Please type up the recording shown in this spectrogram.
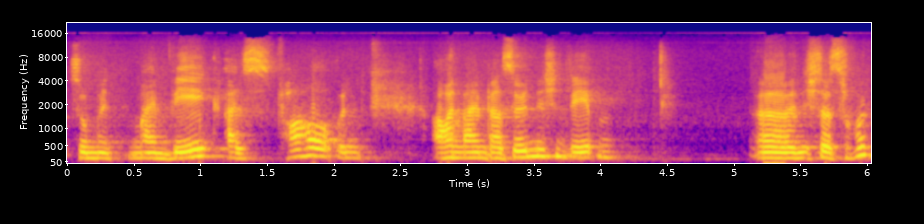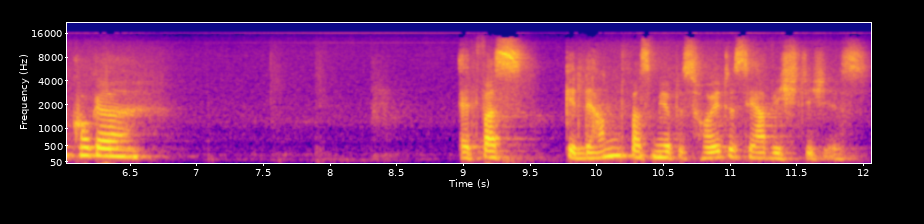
so mit meinem Weg als Pfarrer und auch in meinem persönlichen Leben, äh, wenn ich da zurückgucke, etwas gelernt, was mir bis heute sehr wichtig ist.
